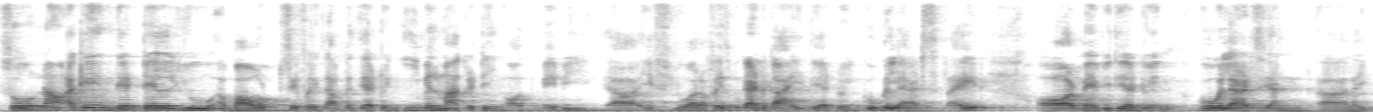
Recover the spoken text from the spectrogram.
So now again they tell you about say for example they are doing email marketing or maybe uh, if you are a facebook ad guy they are doing google ads right? Or maybe they are doing google ads and uh, like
